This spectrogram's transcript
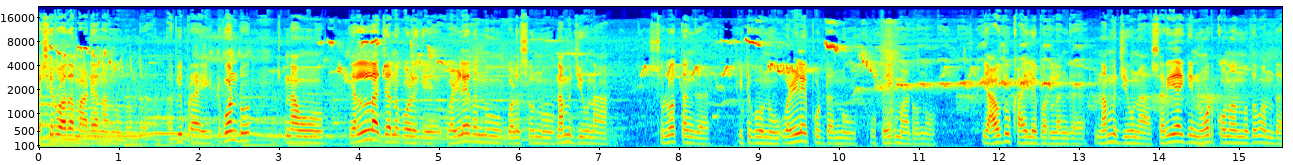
ಆಶೀರ್ವಾದ ಮಾಡ್ಯಾನ ಅನ್ನೋದೊಂದು ಅಭಿಪ್ರಾಯ ಇಟ್ಕೊಂಡು ನಾವು ಎಲ್ಲ ಜನಗಳಿಗೆ ಒಳ್ಳೆಯದನ್ನು ಬಳಸೋನು, ನಮ್ಮ ಜೀವನ ಸುಲೋತಂಗ ಇಟ್ಕೋನು, ಒಳ್ಳೆ ಫುಡ್ಡನ್ನು ಉಪಯೋಗ ಮಾಡೋನು, ಯಾವುದೂ ಕಾಯಿಲೆ ಬರ್ಲಂಗೆ ನಮ್ಮ ಜೀವನ ಸರಿಯಾಗಿ ನೋಡ್ಕೊನು ಅನ್ನೋದು ಒಂದು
